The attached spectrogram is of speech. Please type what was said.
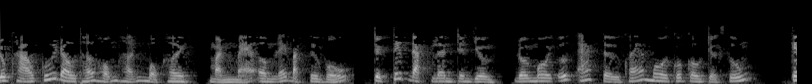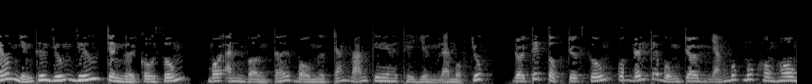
Lục Hạo cúi đầu thở hỗn hển một hơi, mạnh mẽ ôm lấy Bạch Tư Vũ, trực tiếp đặt lên trên giường, đôi môi ướt át từ khóe môi của cô trượt xuống, kéo những thứ dướng díu trên người cô xuống, môi anh vần tới bộ ngực trắng đoán kia thì dừng lại một chút, rồi tiếp tục trượt xuống úp đến cái bụng trơn nhẵn mút mút hôn hôn.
